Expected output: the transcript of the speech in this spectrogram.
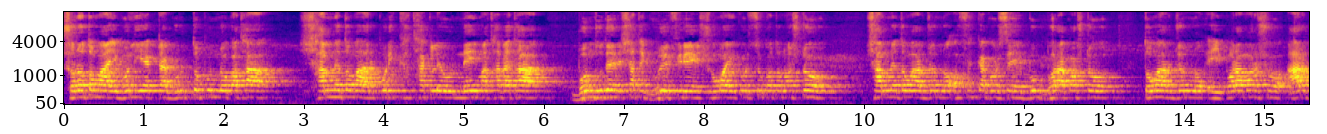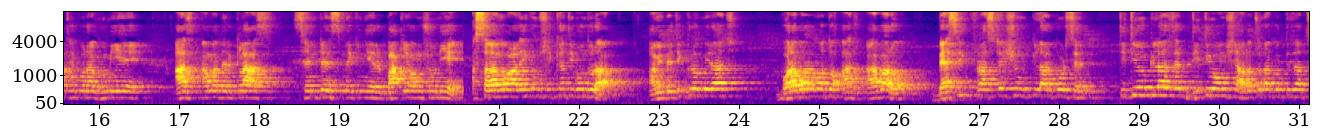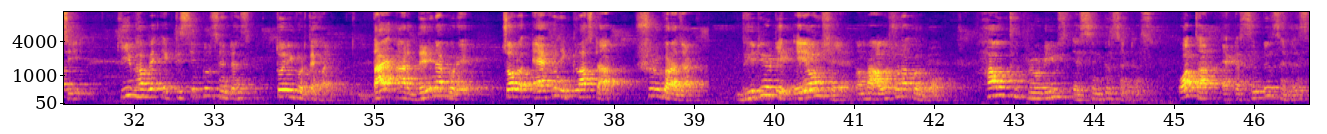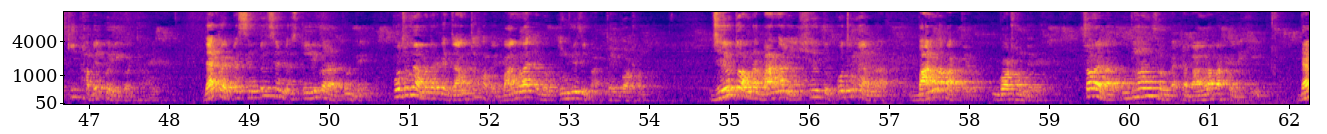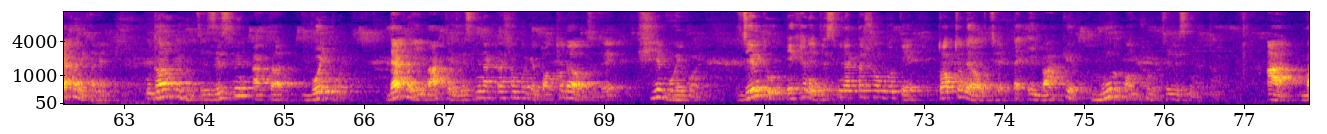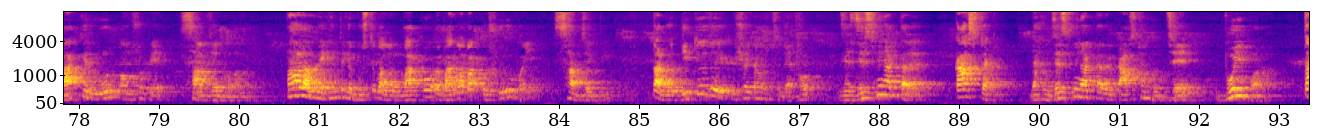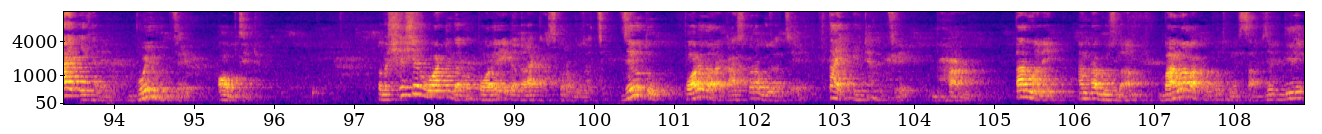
শোনো তোমায় বলি একটা গুরুত্বপূর্ণ কথা। সামনে তোমার পরীক্ষা থাকলেও নেই মাথা ব্যথা। বন্ধুদের সাথে ঘুরে ফিরে সময় করছ কত নষ্ট। সামনে তোমার জন্য অপেক্ষা করছে বুক ভরা কষ্ট। তোমার জন্য এই পরামর্শ আর থেকো না ঘুমিয়ে। আজ আমাদের ক্লাস সেন্টেন্স মেকিং এর বাকি অংশ নিয়ে। আসসালামু আলাইকুম শিক্ষার্থী বন্ধুরা। আমি ব্যতিক্রম মিরাজ। বরাবরের মতো আজ আবারও বেসিক ফ্রাস্ট্রেশন ক্লিয়ার কোর্সের তৃতীয় ক্লাসের দ্বিতীয় অংশে আলোচনা করতে যাচ্ছি, কীভাবে একটি সিম্পল সেন্টেন্স তৈরি করতে হয়। তাই আর দেরি না করে চলো এখনই ক্লাসটা শুরু করা যাক। ভিডিওটির এই অংশে আমরা আলোচনা করব how to produce a simple sentence অর্থাৎ একটা সিম্পল সেন্টেন্স কীভাবে তৈরি করতে হয়। দেখো, একটা সিম্পল সেন্টেন্স তৈরি করার পূর্বে প্রথমে আমাদেরকে জানতে হবে বাংলা এবং ইংরেজি বাক্যের গঠন। যেহেতু আমরা বাঙালি, সেহেতু প্রথমে আমরা বাংলা বাক্যের গঠন দেব। চলো এবার উদাহরণস্বরূপ একটা বাংলা বাক্য দেখি। দেখো এখানে, উদাহরণটি হচ্ছে জেসমিন আক্তার বই পড়ে। দেখো এই বাক্যে জেসমিন আক্তার সম্পর্কে তথ্য দেওয়া হচ্ছে যে সে বই পড়ে। যেহেতু এখানে জেসমিন আক্তার সম্পর্কে তথ্য দেওয়া হচ্ছে, তাই এই বাক্যের মূল অংশ হচ্ছে জেসমিন আক্তার। আর বাক্যের মূল অংশকে সাবজেক্ট বলা হয়। তাহলে আমরা এখান থেকে বুঝতে পারলাম বাক্য, বাংলা বাক্য শুরু হয় সাবজেক্ট দিয়ে। তারপর দ্বিতীয় যে বিষয়টা হচ্ছে, দেখো, যে জেসমিন আক্তারের কাজটা কি? দেখো, জেসমিন আক্তারের কাজটা হচ্ছে বই পড়া। তাই এখানে বই হচ্ছে অবজেক্ট তবে শেষের ওয়ার্ডটি দেখো, পরে এটা দ্বারা কাজ করা বোঝাচ্ছে। যেহেতু পরে দ্বারা কাজ করা বোঝাচ্ছে, তাই এটা হচ্ছে ভার্ব। তার মানে আমরা বুঝলাম, বাংলা বাক্য প্রথমে সাবজেক্ট দিয়ে,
